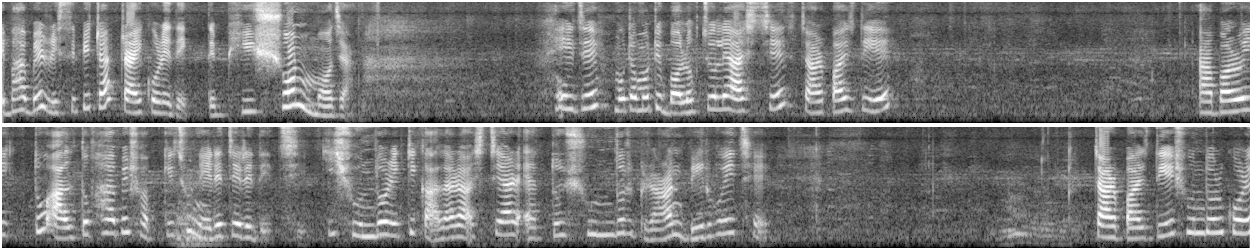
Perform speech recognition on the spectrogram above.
এভাবে রেসিপিটা ট্রাই করে দেখতে। ভীষণ মজা। এই যে মোটামুটি বলক চলে আসছে, চারপাশ দিয়ে আবারও একটু আলতোভাবে সব কিছু নেড়ে চেড়ে দিচ্ছি। কি সুন্দর একটি কালার আসছে আর এত সুন্দর গ্রান বের হয়েছে। চারপাশ দিয়ে সুন্দর করে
